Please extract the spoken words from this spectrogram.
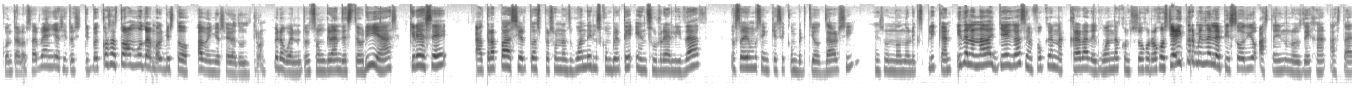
contra los Avengers y todo ese tipo de cosas. Todo el mundo hemos visto Avengers era de Ultron. Pero bueno, entonces son grandes teorías. Crece, atrapa a ciertas personas Wanda y los convierte en su realidad. No sabemos en qué se convirtió Darcy. Eso no nos lo explican. Y de la nada llega, se enfoca en la cara de Wanda con sus ojos rojos. Y ahí termina el episodio. Hasta ahí nos los dejan. Hasta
